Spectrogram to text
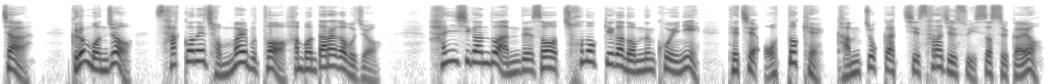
자, 그럼 먼저 사건의 전말부터 한번 따라가 보죠. 한 시간도 안 돼서 천억 개가 넘는 코인이 대체 어떻게 감쪽같이 사라질 수 있었을까요?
